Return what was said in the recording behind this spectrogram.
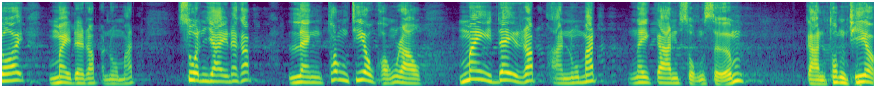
ย้อยไม่ได้รับอนุมัติ ส่วนใหญ่นะครับ แหล่งท่องเที่ยวของเราไม่ได้รับอนุมัติในการส่งเสริมการท่องเที่ยว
